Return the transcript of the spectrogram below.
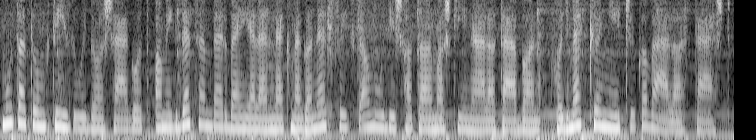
Mutatunk 10 újdonságot, amik decemberben jelennek meg a Netflix amúgy is hatalmas kínálatában, hogy megkönnyítsük a választást.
